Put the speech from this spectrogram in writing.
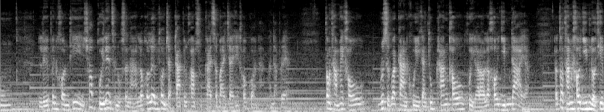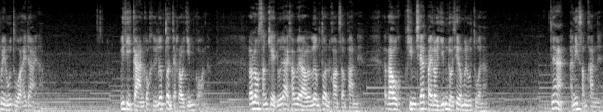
งๆ หรือเป็นคนที่ชอบคุยเล่นสนุกสนาน แล้วก็เริ่มต้นจากการเป็นความสุขกายสบายใจให้เขาก่อนนะอันดับแรก ต้องทำให้เขารู้สึกว่าการคุยกันทุกครั้งเขาคุยกับเราแล้วเขายิ้มได้อะเราต้องทำให้เขายิ้มโดยที่ไม่รู้ตัวให้ได้นะครับ วิธีการก็คือเริ่มต้นจากเรายิ้มก่อนเราลองสังเกตดูได้ครับเวลาเราเริ่มต้นความสัมพันธ์เนี่ย เราพิมพ์แชทไปเรายิ้มโดยที่เราไม่รู้ตัวนะเนี่ยอันนี้สำคัญเนี่ย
